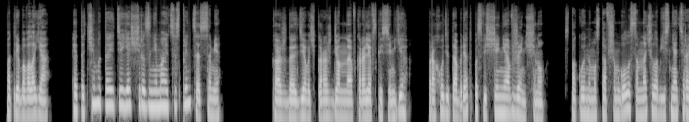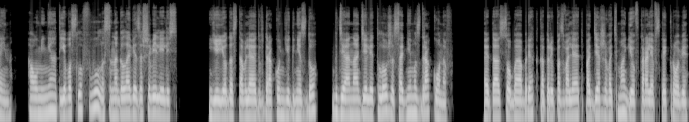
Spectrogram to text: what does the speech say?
— потребовала я. «Это чем это эти ящеры занимаются с принцессами?» Каждая девочка, рожденная в королевской семье, проходит обряд посвящения в женщину. Спокойным уставшим голосом начал объяснять Рейн, а у меня от его слов волосы на голове зашевелились. Ее доставляют в драконье гнездо, где она делит ложе с одним из драконов. Это особый обряд, который позволяет поддерживать магию в королевской крови.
